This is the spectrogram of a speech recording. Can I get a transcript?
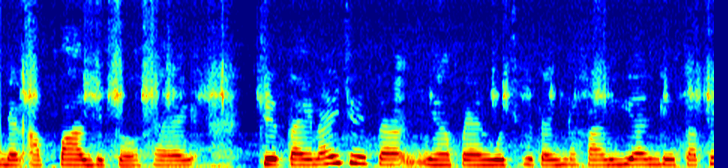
dan apa gitu. Kayak ceritain aja cerita yang pengen gue ceritain ke kalian gitu. Tapi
